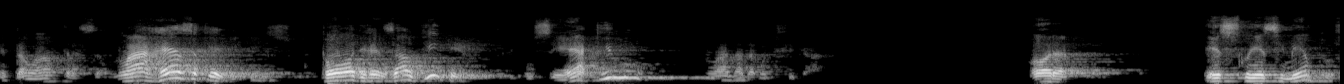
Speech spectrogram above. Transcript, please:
Então há atração. Não há reza que evite isso. Pode rezar o dia inteiro. Você é aquilo, não há nada a modificar. Ora, esses conhecimentos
